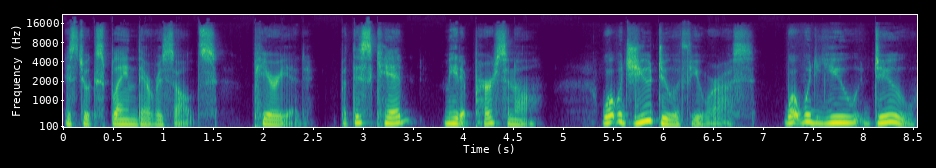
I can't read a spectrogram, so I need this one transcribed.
is to explain their results, period. But this kid made it personal. What would you do if you were us? What would you do?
